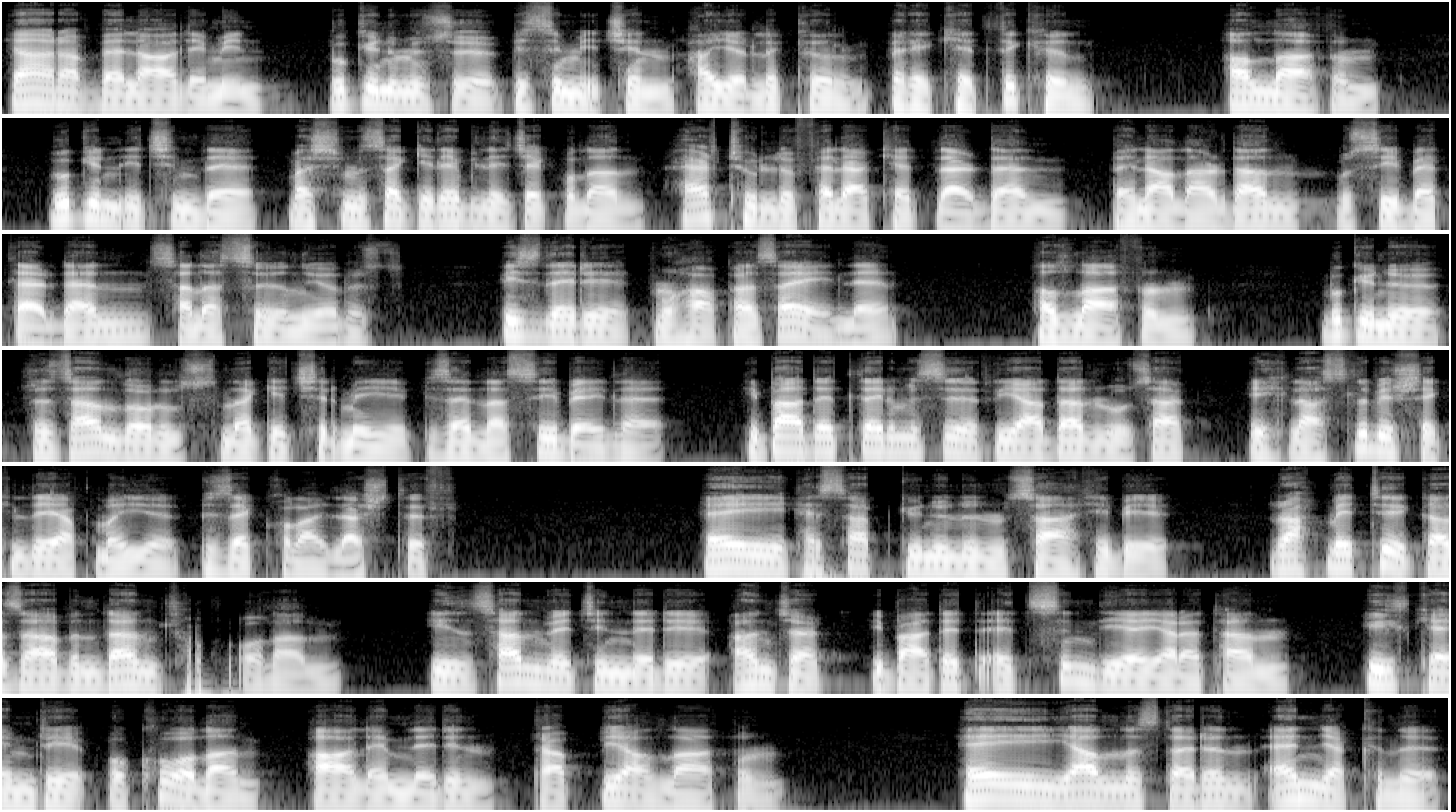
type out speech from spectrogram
Ya Rabbel Alemin, bugünümüzü bizim için hayırlı kıl, bereketli kıl. Allah'ım, bugün içinde başımıza gelebilecek olan her türlü felaketlerden, belalardan, musibetlerden sana sığınıyoruz. Bizleri muhafaza eyle. Allah'ım, bugünü rızan doğrultusuna geçirmeyi bize nasip eyle. İbadetlerimizi riyadan uzak, ihlaslı bir şekilde yapmayı bize kolaylaştır. Ey hesap gününün sahibi, rahmeti gazabından çok olan, insan ve cinleri ancak ibadet etsin diye yaratan, ilk emri oku olan alemlerin Rabbi Allah'ım. Ey yalnızların en yakını,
